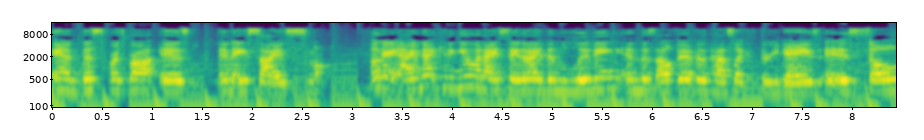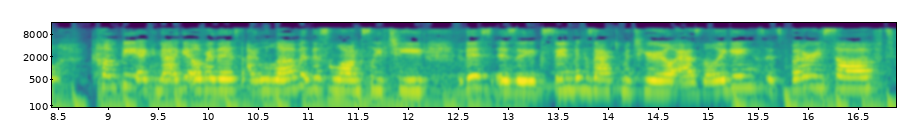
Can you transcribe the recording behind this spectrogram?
And this sports bra is in a size small. Okay, I'm not kidding you when I say that I've been living in this outfit for the past like three days. It is so comfy. I cannot get over this. I love this long sleeve tee. This is the same exact material as the leggings. It's buttery soft,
